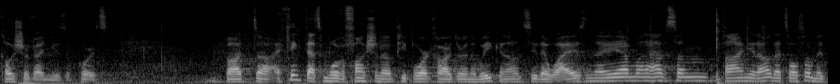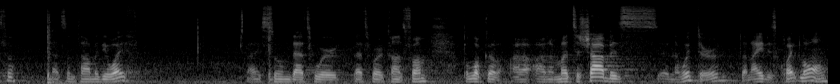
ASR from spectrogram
kosher venues, of course. But uh, I think that's more of a function of people work hard during the week and I don't see their wives and they want to have some time, you know, that's also a mitzvah. Have some time with your wife. I assume that's where that's where it comes from. But look, on a, on a Matzah Shabbos in the winter, the night is quite long.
